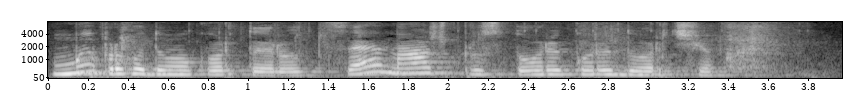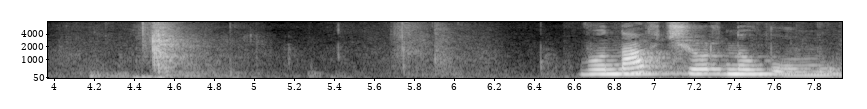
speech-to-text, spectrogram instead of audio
Ми проходимо квартиру. Це наш просторий коридорчик. Вона в чорновому.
